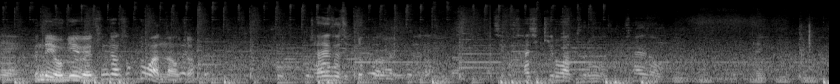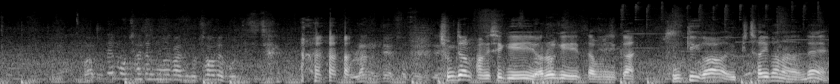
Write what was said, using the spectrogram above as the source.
네. 근데 여기에 왜 충전 속도가 안 나오죠? 차에서 직접 지금 40kW로 차에서 네. 뭐 차대고 해가지고 처음에 뭔지 진짜 몰랐는데 저도 이제 충전 방식이 여러 개 있다 보니까 굵기가 이렇게 차이가 나는데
